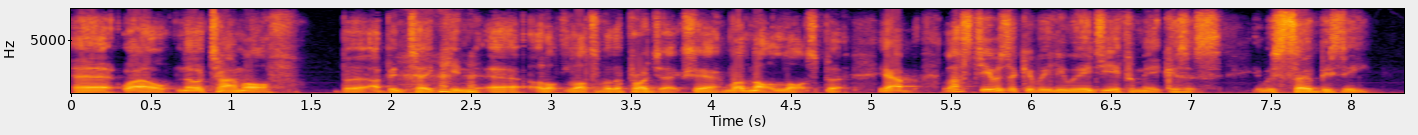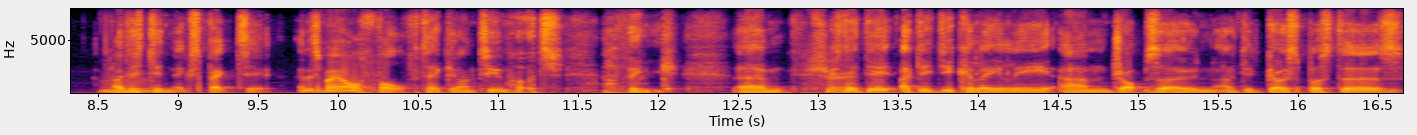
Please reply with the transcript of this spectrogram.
Uh, well, no time off, but I've been taking uh, a lot, lots of other projects. Yeah, well, not lots, but yeah. Last year was like a really weird year for me because it's it was so busy. I just didn't expect it, and it's my own fault for taking on too much. I think. Um, Sure. I did I did Yooka-Laylee and Drop Zone. I did Ghostbusters.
